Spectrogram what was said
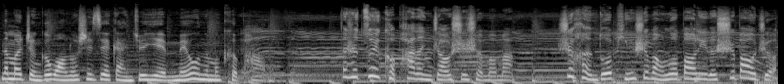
那么整个网络世界感觉也没有那么可怕了。但是最可怕的，你知道是什么吗？是很多平时网络暴力的施暴者。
